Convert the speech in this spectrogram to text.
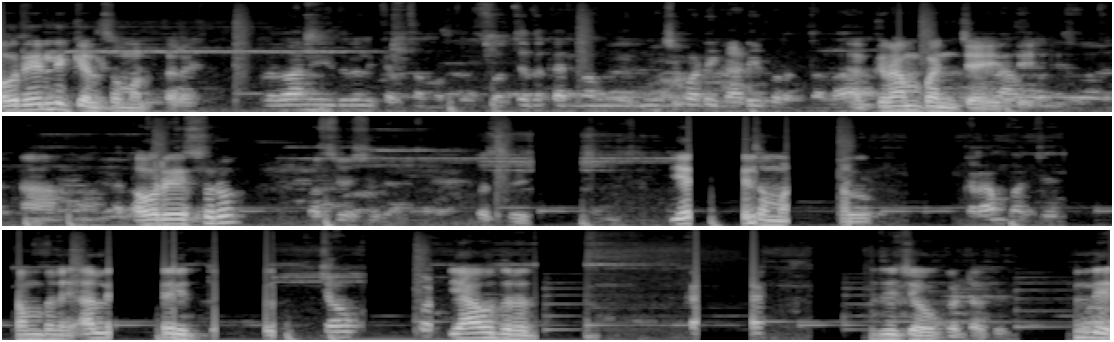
ಅವರೆಲ್ಲಿ ಕೆಲಸ ಮಾಡ್ತಾರೆ? ಪ್ರಧಾನಿ ಇದರಲ್ಲಿ ಕೆಲಸ ಮಾಡ್ತಾರೆ. ಸ್ವಚ್ಛತಾ ಕಾರ್ಯ ನಮಗೆ ಮುನ್ಸಿಪಾಲಿಟಿ ಗಾಡಿ ಬರುತ್ತಲ್ಲ? ಗ್ರಾಮ ಪಂಚಾಯಿತಿ. ಅವರ ಹೆಸರು? ಬಸವೇಶ್ವರ ಬಸವೇಶ್ವರ? ಗ್ರಾಮ ಪಂಚಾಯತ್. ಕಂಪನಿ ಅಲ್ಲಿ ಯಾವುದ್ರದ್ದು? ಇದು ಚೌಕಟ್ಟದು ಇಲ್ಲಿ.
